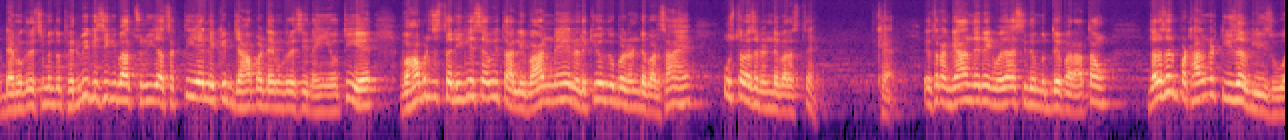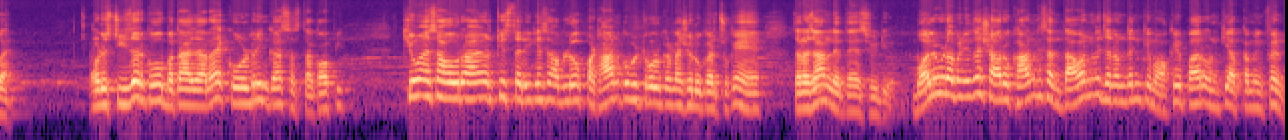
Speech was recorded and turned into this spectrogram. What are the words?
डेमोक्रेसी में तो फिर भी किसी की बात सुनी जा सकती है, लेकिन जहाँ पर डेमोक्रेसी नहीं होती है, वहाँ पर जिस तरीके से अभी तालिबान ने लड़कियों के ऊपर डंडे बरसाए हैं, उस तरह से डंडे बरसते हैं। खैर, इतना ज्ञान देने के बजाय सीधे मुद्दे पर आता हूँ। दरअसल पठान का टीज़र रिलीज़ हुआ है, और इस टीज़र को बताया जा रहा है कोल्ड ड्रिंक का सस्ता कॉपी क्यों ऐसा हो रहा है और किस तरीके से अब लोग पठान को भी ट्रोल करना शुरू कर चुके हैं, जरा जान लेते हैं इस वीडियो बॉलीवुड अभिनेता शाहरुख खान के संतावनवें जन्मदिन के मौके पर उनकी अपकमिंग फ़िल्म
